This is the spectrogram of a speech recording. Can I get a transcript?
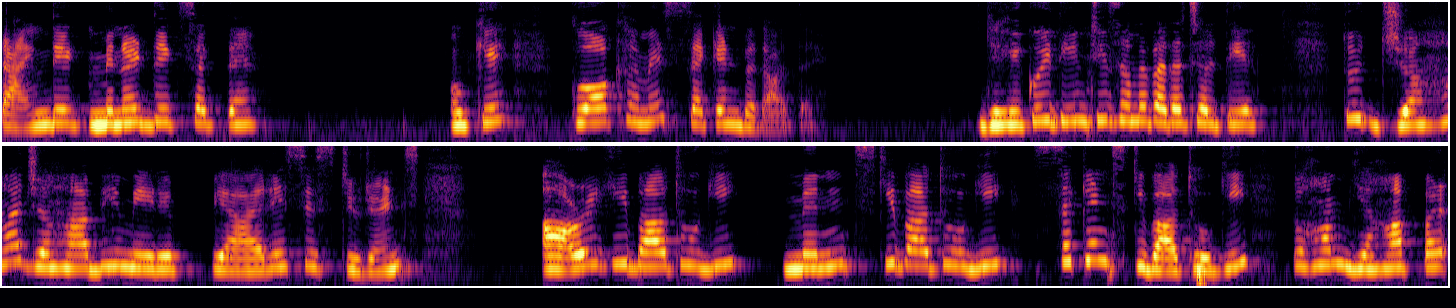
टाइम देख मिनट देख सकते हैं। Okay okay? क्लॉक हमें सेकंड बताता है। यही कोई तीन चीज़ हमें पता चलती है। तो जहाँ जहाँ भी मेरे प्यारे से स्टूडेंट्स आवर की बात होगी मिनट्स की बात होगी सेकंड्स की बात होगी तो हम यहाँ पर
